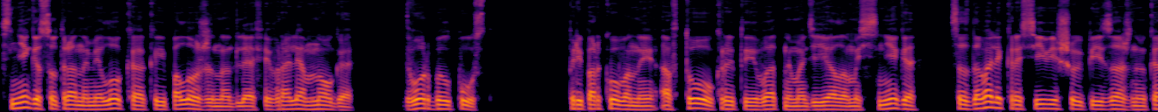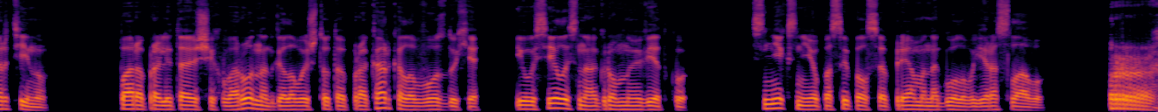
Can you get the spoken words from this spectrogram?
Снега с утра намело, как и положено для февраля, много. Двор был пуст. Припаркованные авто, укрытые ватным одеялом из снега, создавали красивейшую пейзажную картину. Пара пролетающих ворон над головой что-то прокаркала в воздухе и уселась на огромную ветку. Снег с нее посыпался прямо на голову Ярославу. «Бррр!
